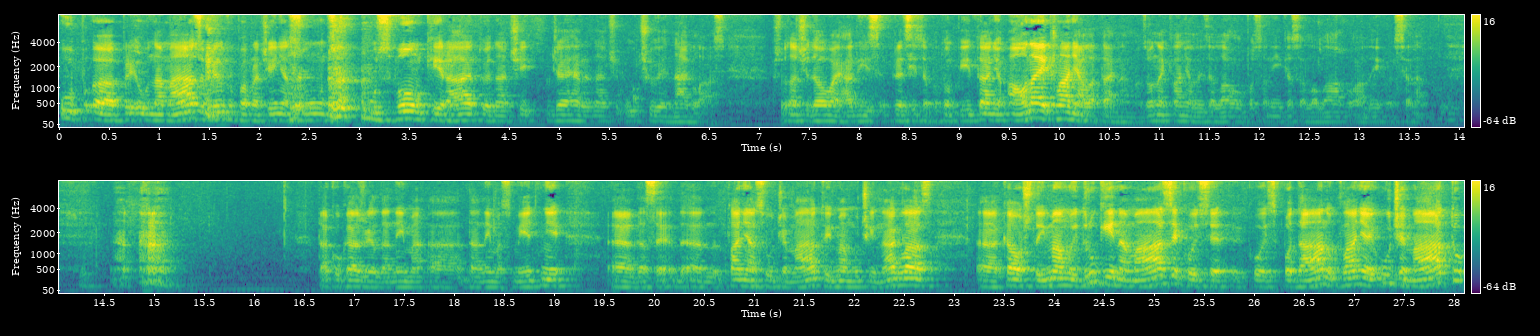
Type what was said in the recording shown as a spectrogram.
u, uh, u namazu prilikom popraćenja sunca u svom kiraju, znači džehara znači učio je na glas što znači da ovaj hadis precizno po tom pitanju, a ona je klanjala taj namaz, ona je klanjala iz Allahov poslanika, sallallahu alaihi wa sallam. Tako kaže da nema, da nema smetnje, e, da se da, klanja se u džematu, imam uči naglas, e, kao što imamo i druge namaze koji se, koji se po danu klanjaju u džematu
